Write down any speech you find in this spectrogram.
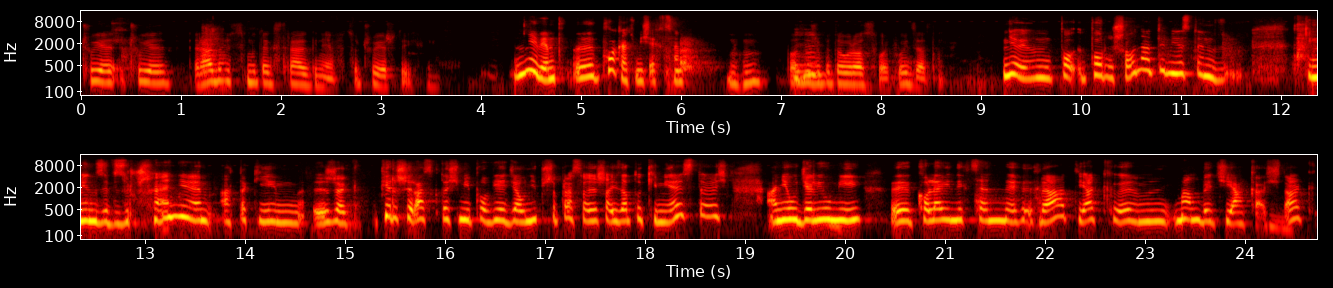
Czuję, czuję radość, smutek, strach, gniew. Co czujesz w tej chwili? Nie wiem, y, płakać mi się chce. Mhm. Pozwól, Mhm. żeby to urosło. Pójdź za tym. nie wiem, po, poruszona tym jestem, w- taki między wzruszeniem, a takim, że pierwszy raz ktoś mi powiedział, nie przepraszaj za to, kim jesteś, a nie udzielił mi y, kolejnych cennych rad, jak mam być jakaś, tak?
